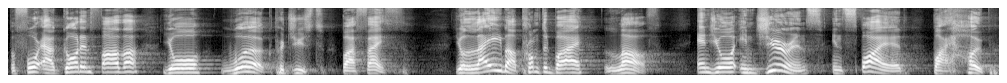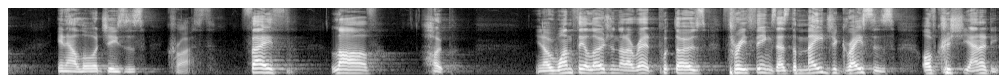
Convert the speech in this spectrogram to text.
before our God and Father your work produced by faith, your labor prompted by love and your endurance inspired by hope in our Lord Jesus Christ. Faith, love, hope. You know, one theologian that I read put those three things as the major graces of Christianity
